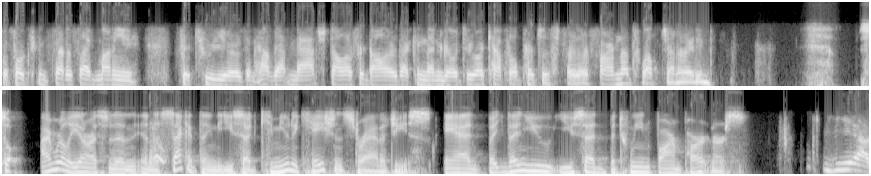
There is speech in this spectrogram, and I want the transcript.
so folks can set aside money for two years and have that match dollar for dollar that can then go to a capital purchase for their farm that's wealth generating. So I'm really interested in, in the second thing that you said, communication strategies. And but then you you said between farm partners. Yeah.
